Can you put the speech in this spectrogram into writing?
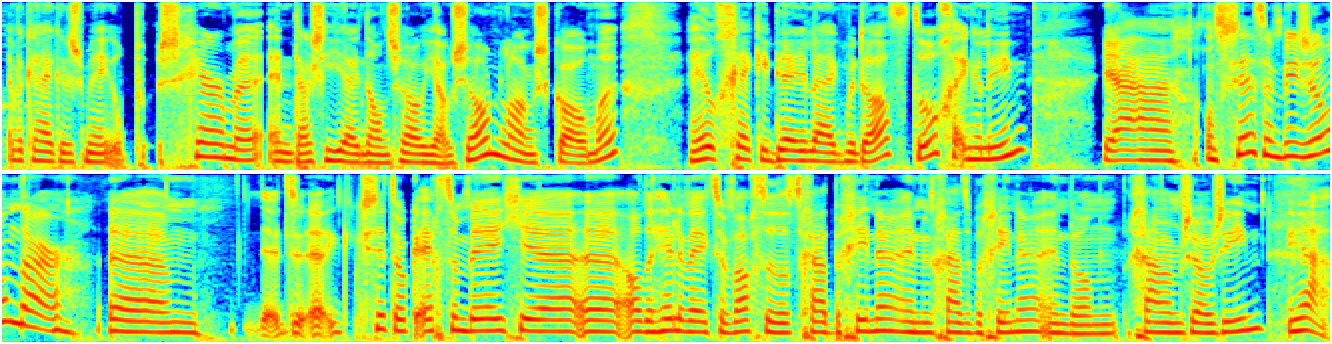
En we kijken dus mee op schermen. En daar zie jij dan zo jouw zoon langskomen. Heel gek idee lijkt me dat, toch, Engelien? Ja, ontzettend bijzonder. Um, ik zit ook echt een beetje uh, al de hele week te wachten dat het gaat beginnen. En nu gaat het beginnen. En dan gaan we hem zo zien. Ja.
